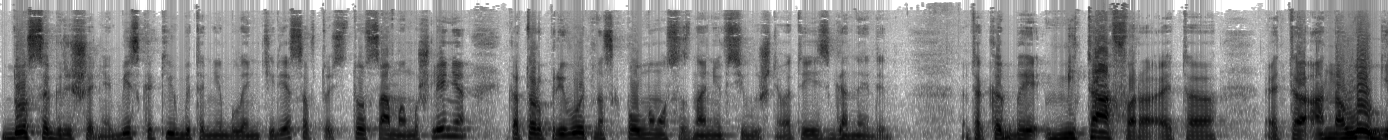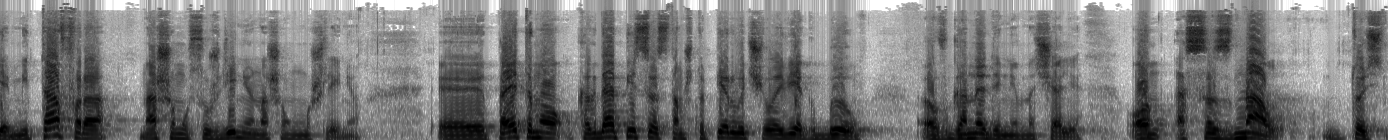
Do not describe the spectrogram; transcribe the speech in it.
до согрешения, без каких бы то ни было интересов, то есть то самое мышление, которое приводит нас к полному сознанию Всевышнего. Это и есть Ганеден. Это как бы метафора, это, это аналогия, метафора нашему суждению, нашему мышлению. Э, поэтому, когда описывается там, что первый человек был э, в Ганедене в начале, он осознал, то есть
